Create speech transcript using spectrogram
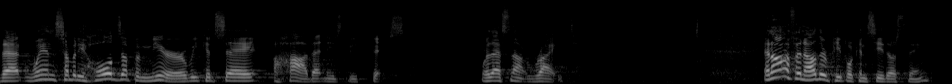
that when somebody holds up a mirror, we could say, aha, that needs to be fixed, or that's not right. And often other people can see those things.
